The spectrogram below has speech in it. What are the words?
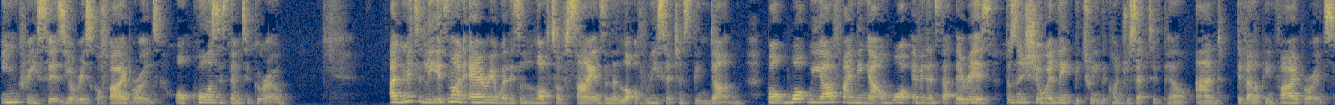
increases your risk of fibroids or causes them to grow. Admittedly, it's not an area where there's a lot of science and a lot of research has been done. But what we are finding out and what evidence that there is doesn't show a link between the contraceptive pill and developing fibroids.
